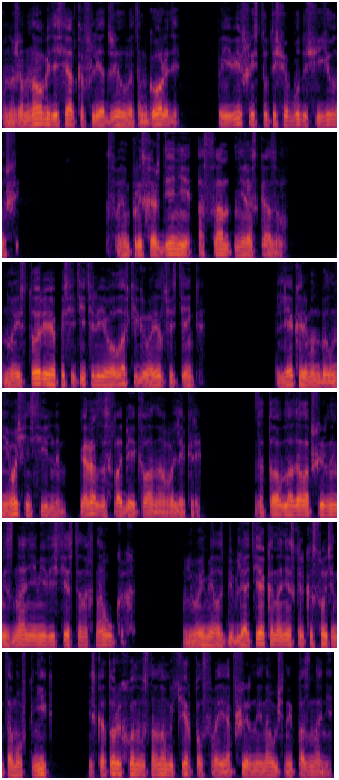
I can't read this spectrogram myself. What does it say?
Он уже много десятков лет жил в этом городе, появившись тут еще будучи юношей. О своем происхождении Асан не рассказывал, но история о посетителе его лавки говорил частенько. Лекарем он был не очень сильным, гораздо слабее кланового лекаря. Зато обладал обширными знаниями в естественных науках. У него имелась библиотека на несколько сотен томов книг, из которых он в основном и черпал свои обширные научные познания.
